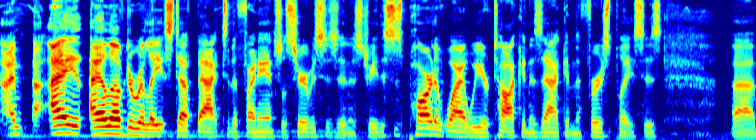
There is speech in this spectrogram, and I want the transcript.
I'm I I love to relate stuff back to the financial services industry. This is part of why we are talking to Zach in the first place. Is uh,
